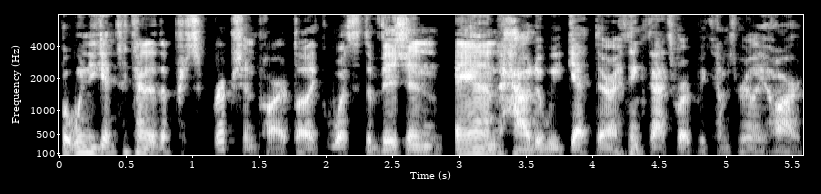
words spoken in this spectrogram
But when you get to kind of the prescription part, like what's the vision and how do we get there? I think that's where it becomes really hard.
